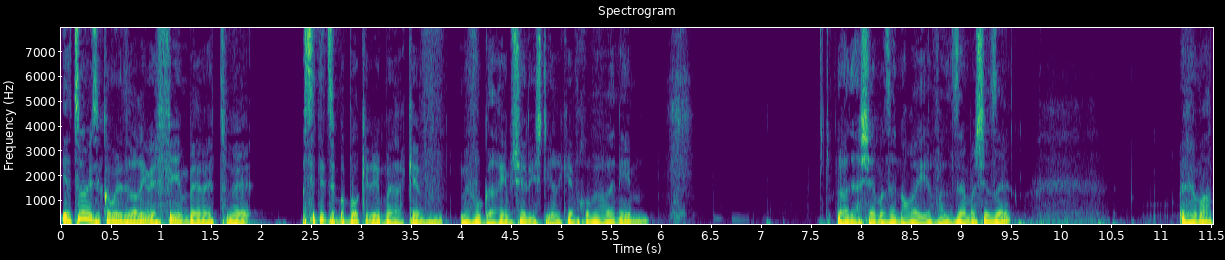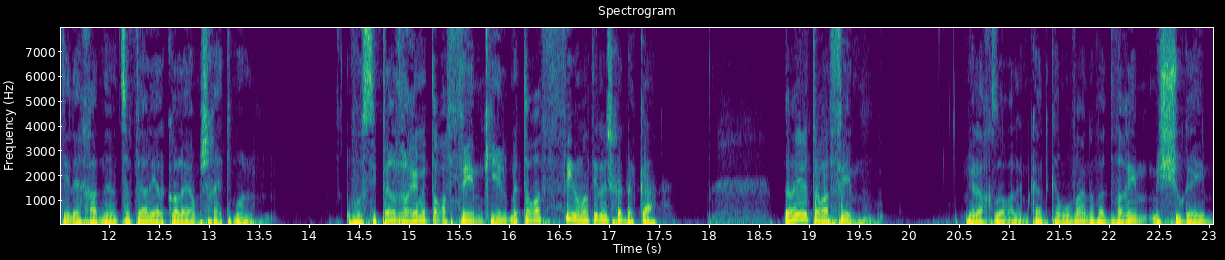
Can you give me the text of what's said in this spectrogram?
יצאו מזה כל מיני דברים יפים באמת, ועשיתי את זה בבוקר עם ההרכב מבוגרים שלי, יש לי הרכב חובבנים. לא יודע, השם הזה נוראי, אבל זה מה שזה. ואמרתי לאחד מהם, תספר לי על כל היום שלך אתמול. והוא סיפר דברים מטורפים, כאילו, מטורפים, אמרתי לו, יש לך דקה. דברים מטורפים. אני לא אחזור עליהם כאן כמובן, אבל דברים משוגעים.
